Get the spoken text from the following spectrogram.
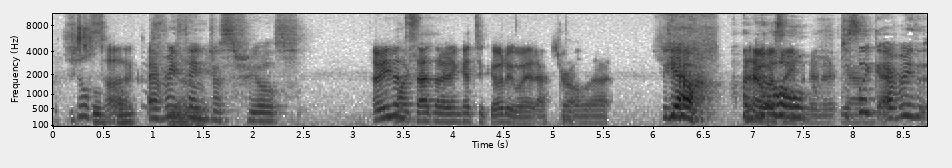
it still sucks everything yeah. just feels i'm even like, sad that i didn't get to go to it after all that yeah and i, I wasn't even in it just yeah. like everything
